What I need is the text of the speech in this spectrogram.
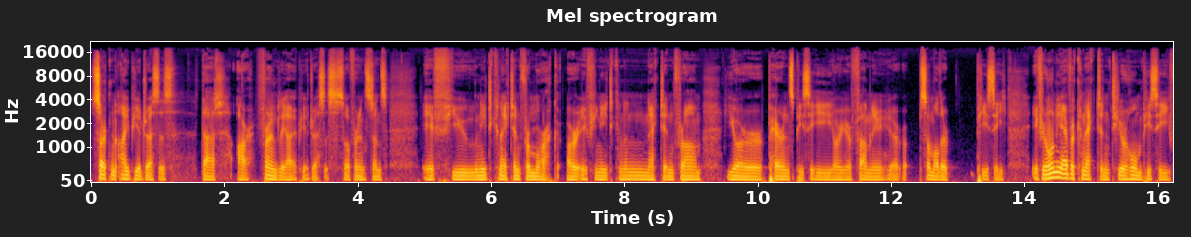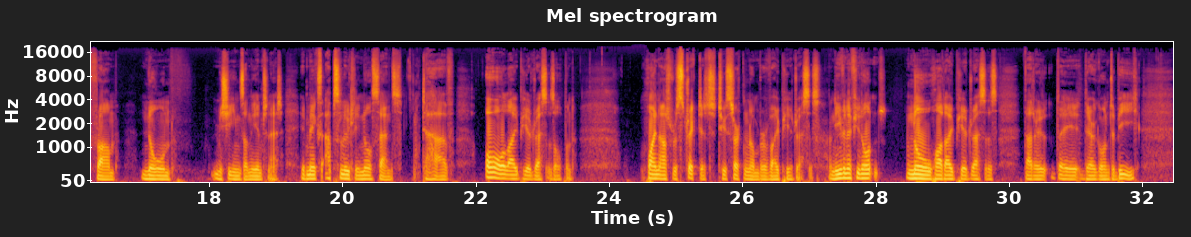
certain IP addresses that are friendly IP addresses. So, for instance, if you need to connect in from work or if you need to connect in from your parents' PC or your family or some other PC, if you're only ever connecting to your home PC from known machines on the internet, it makes absolutely no sense to have all IP addresses open. why not restrict it to a certain number of IP addresses? And even if you don't know what IP addresses that are they they're going to be,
